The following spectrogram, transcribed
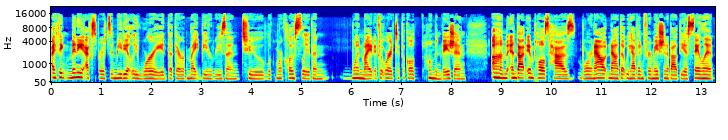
I think many experts immediately worried that there might be a reason to look more closely than one might if it were a typical home invasion. Um, and that impulse has borne out now that we have information about the assailant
